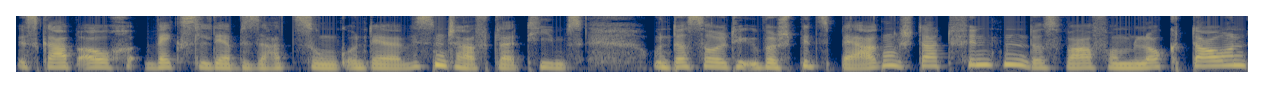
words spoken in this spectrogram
es gab auch Wechsel der Besatzung und der Wissenschaftlerteams. Und das sollte über Spitzbergen stattfinden. Das war vom Lockdown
